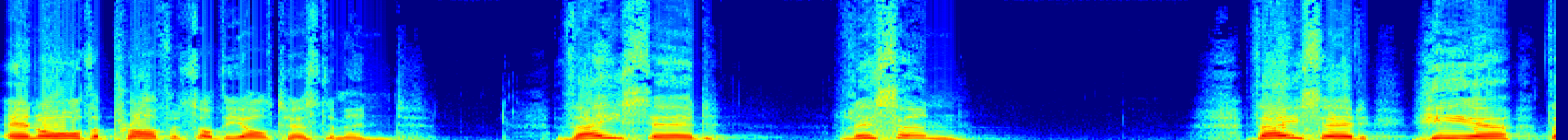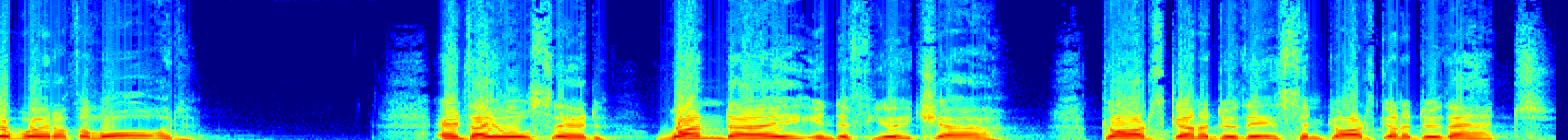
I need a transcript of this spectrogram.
and all the prophets of the Old Testament, they said, Listen. They said, Hear the word of the Lord. And they all said, one day in the future, God's going to do this and God's going to do that.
